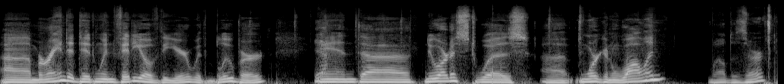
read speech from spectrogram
Uh, Miranda did win Video of the Year with Bluebird, Yeah. and uh, new artist was uh, Morgan Wallen. Well deserved.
